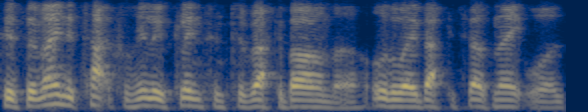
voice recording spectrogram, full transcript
because the main attack from Hillary Clinton to Barack Obama all the way back in 2008 was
